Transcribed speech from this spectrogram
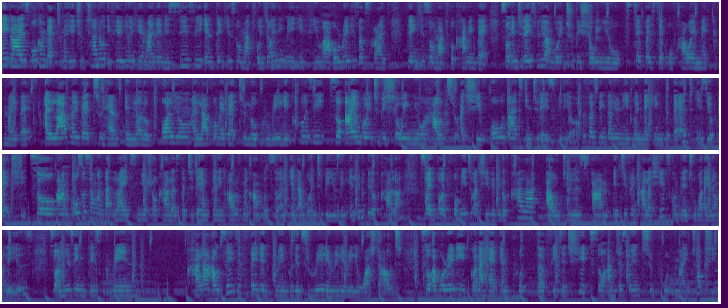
Hey guys, welcome back to my YouTube channel. If you're new here, my name is Suzie and thank you so much for joining me. If you are already subscribed, thank you so much for coming back. So in today's video, I'm going to be showing you step by step of how I make my bed. I love my bed to have a lot of volume. I love for my bed to look really cozy. So I am going to be showing you how to achieve all that in today's video. The first thing that you need when making the bed is your bed sheet. So um, I'm also someone that likes neutral colors, but today I'm getting out of my comfort zone and I'm going to be using a little bit of color. So I thought for me to achieve a bit of color, I would use um, a different color sheets compared to what I normally use. So I'm using this green color i would say it's a faded green because it's really really really washed out so i've already gone ahead and put the fitted sheet so i'm just going to put my top sheet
